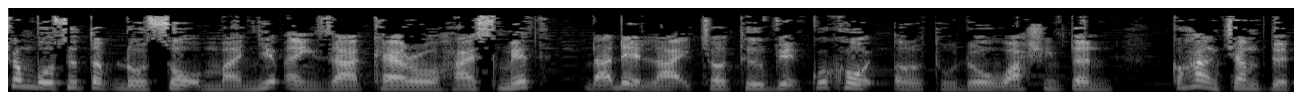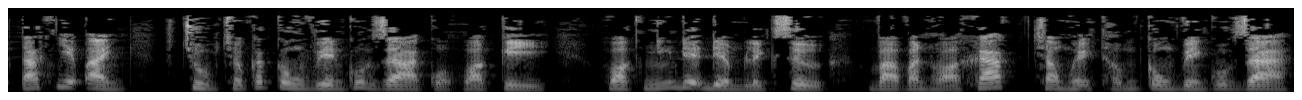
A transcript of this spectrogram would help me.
Trong bộ sưu tập đồ sộ mà nhiếp ảnh gia Carol Highsmith đã để lại cho Thư viện Quốc hội ở thủ đô Washington, có hàng trăm tuyệt tác nhiếp ảnh chụp trong các công viên quốc gia của Hoa Kỳ hoặc những địa điểm lịch sử và văn hóa khác trong hệ thống công viên quốc gia.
